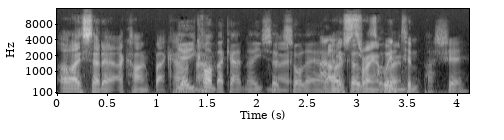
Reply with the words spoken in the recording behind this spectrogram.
Oh, I said it. I can't back out. yeah, you now. can't back out now. You said No. Soler. I was Go throwing Soler. a bone. Pacher.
